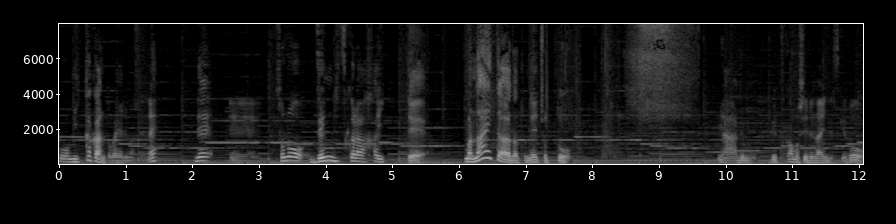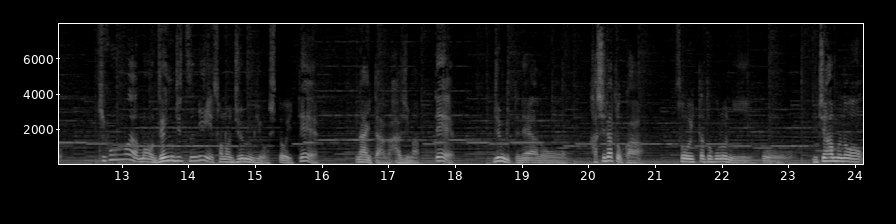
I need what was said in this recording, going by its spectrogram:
こう3日間とかやりますよね。で、えー、その前日から入って、まあナイターだとね、ちょっと、いやでも別かもしれないんですけど、基本はもう前日にその準備をしといて、ナイターが始まって、準備ってね、あの、柱とか、そういったところに、こう、日ハムの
